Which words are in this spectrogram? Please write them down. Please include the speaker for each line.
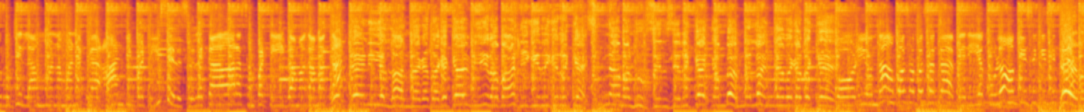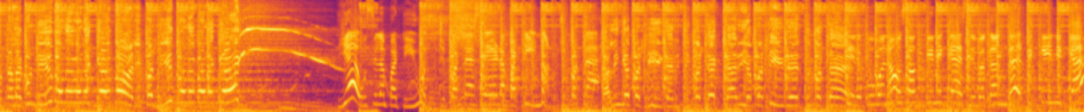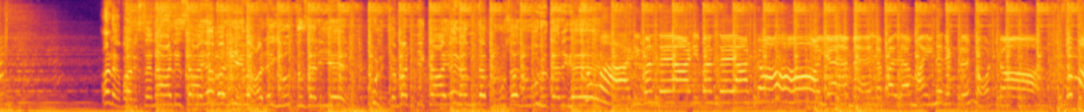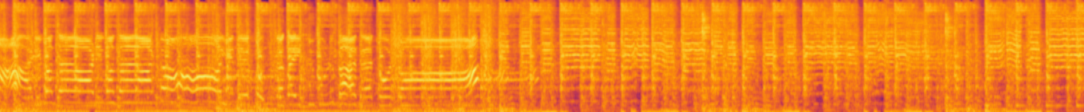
Speaker 1: எல்லாம் மன மணக்க ஆண்டிப்பட்டி சிலு சிலுக்க அரசம்பட்டி கம கமக்க.
Speaker 2: தேனி எல்லாம் தக தகக்க வீரபாண்டி கிருகிருக்க சின்னமனூர் சிறு சிறுக்க கம்பம் எல்லாம் கத கதக்க.
Speaker 1: கோடியும் தான் பொச பொசக்க பெரிய குளம் கிசு கிசுக்க.
Speaker 2: தேவத்தல குண்டு பட வடக்க பாடி பட்டி பட வடக்க.
Speaker 1: ஏ உசிலம்பட்டி உச்சுப்பட்ட சேடப்பட்டி நச்சுப்பட்ட.
Speaker 2: கலிங்கப்பட்டி கரிச்சி பட்ட கரியப்பட்டி வேர்த்து பட்ட
Speaker 1: திருப்புவனம் சொக்கி நிக்க சிவகங்க
Speaker 2: வருஷ நாடு சாய வழி வாழ யூத்து சரியே. புளிச்சம்பட்டு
